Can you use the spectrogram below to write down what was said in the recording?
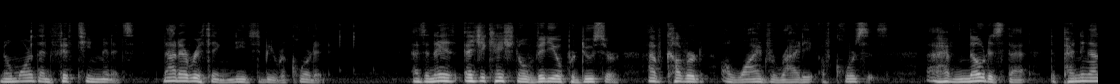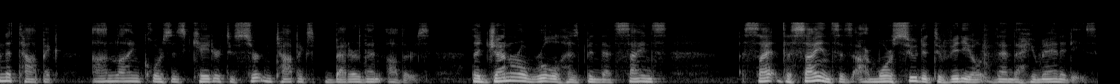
no more than 15 minutes. Not everything needs to be recorded. As an educational video producer, I've covered a wide variety of courses. I have noticed that, depending on the topic, online courses cater to certain topics better than others. The general rule has been that science, sci the sciences are more suited to video than the humanities.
